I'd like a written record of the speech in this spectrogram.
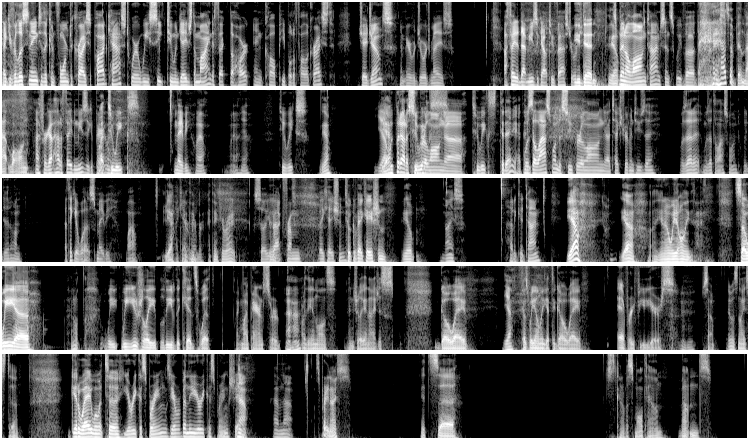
Thank you for listening to the Conformed to Christ podcast, where we seek to engage the mind, affect the heart, and call people to follow Christ. Jay Jones. I'm here with George Mays. I faded that music out too fast, George. You did. It's been a long time since we've uh, done one of It hasn't been that long. I forgot how to fade the music. Apparently, Like two weeks. maybe. Well, yeah, yeah, two weeks. Yeah. Yeah, Yeah, we put out a two super weeks. long. Uh, Two weeks today, I think. was the last one the super long uh, text driven Tuesday? Was that it? Was that the last one we did on? I think it was. Maybe. Wow. yeah. I can't think- remember. I think you're right. So you're back from vacation. Took a vacation. Yep. Nice. Had a good time. Yeah. Yeah. Uh, You know, we only so we uh I don't we we usually leave the kids with like my parents or Uh huh. or the in-laws and Julia and I just go away Yeah. because we only get to go away every few years. hmm So it was nice to get away. We went to Eureka Springs. You ever been to Eureka Springs, Jay? No, have not. It's pretty nice. It's uh just kind of a small town, mountains.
